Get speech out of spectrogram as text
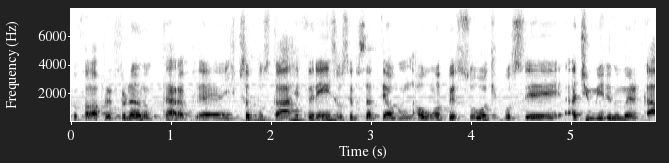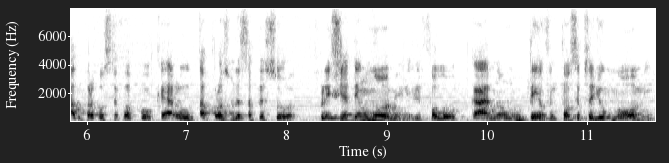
eu falava para Fernando, cara, é, a gente precisa buscar referência, você precisa ter algum, alguma pessoa que você admire no mercado para você falar, pô, quero estar tá próximo dessa pessoa. Eu falei, você já tem um nome? Ele falou, cara, não, não tenho. Então você precisa de um nome,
